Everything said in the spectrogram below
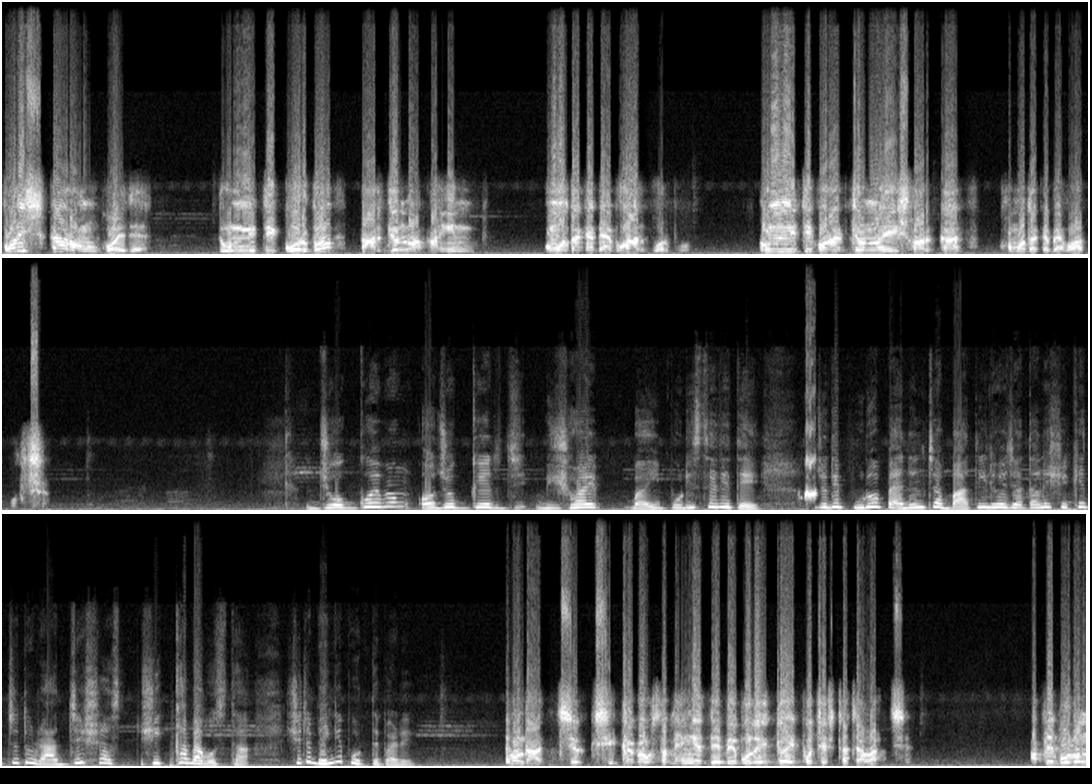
পরিষ্কার অঙ্ক এদের। দুর্নীতি করব, তার জন্য আইন, ক্ষমতাকে ব্যবহার করব। দুর্নীতি করার জন্য এই সরকার ক্ষমতাকে ব্যবহার করছে। যোগ্য এবং অযোগ্যের বিষয় বা এই পরিস্থিতিতে যদি পুরো প্যানেলটা বাতিল হয়ে যায়, তাহলে সেক্ষেত্রে তো রাজ্যের শিক্ষা ব্যবস্থা সেটা ভেঙে পড়তে পারে। এবং রাজ্যের শিক্ষা ব্যবস্থা ভেঙে দেবে বলেই তো এই প্রচেষ্টা চালাচ্ছে। আপনি বলুন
